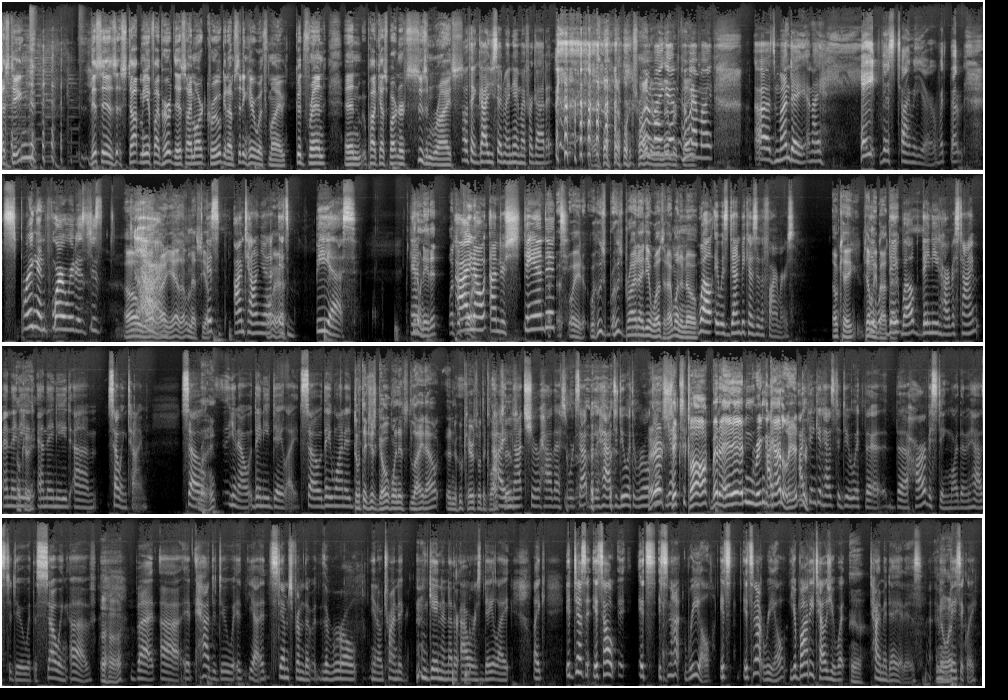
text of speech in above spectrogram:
Testing. This is Stop Me If I've Heard This. I'm Art Krug, and I'm sitting here with my good friend and podcast partner, Susan Rice. Oh, thank God you said my name. I forgot it. We're Who trying to am I remember again? Who am I? Uh, it's Monday, and I hate this time of year. With the spring and forward is just Oh, yeah, right. Yeah, that'll mess you up. it's. I'm telling you, Oh, yeah. it's BS. you And don't need it. What's it I for? don't understand it. Wait, whose whose bright idea was it? I want to know. Well, it was done because of the farmers. Okay, tell they, me w- about they, that. Well, they need harvest time and they need and they need um, sowing time. So Right. you know they need daylight. So they wanted. Don't they just go when it's light out, and who cares what the clock I'm says? not sure how this works out, but it had to do with the rural. yeah. six o'clock. Better head in and ring the I- cattle in. I think it has to do with the the harvesting more than it has to do with the sowing of. uh huh. But uh, it had to do with it. Yeah, it stems from the the rural. You know, trying to gain another hour's daylight. Like it doesn't. It's all. It, it's it's not real. It's it's not real. Your body tells you what Yeah. time of day it is. I You mean, basically.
